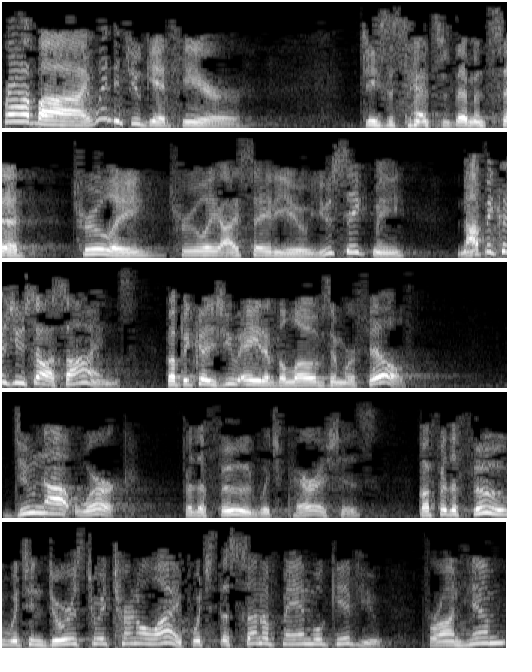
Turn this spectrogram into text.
Rabbi, when did you get here? Jesus answered them and said, Truly, truly, I say to you, you seek me, not because you saw signs, but because you ate of the loaves and were filled. Do not work for the food which perishes, but for the food which endures to eternal life, which the Son of Man will give you. For on him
